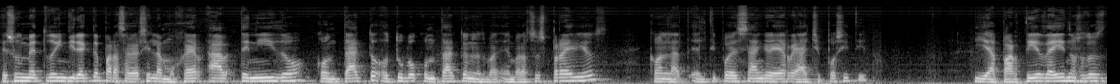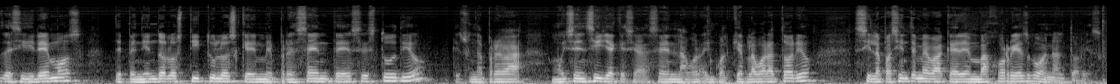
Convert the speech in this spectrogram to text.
es un método indirecto para saber si la mujer ha tenido contacto o tuvo contacto en los embarazos previos con el tipo de sangre RH positivo. Y a partir de ahí nosotros decidiremos, dependiendo los títulos que me presente ese estudio, que es una prueba muy sencilla que se hace en, en cualquier laboratorio, si la paciente me va a caer en bajo riesgo o en alto riesgo.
